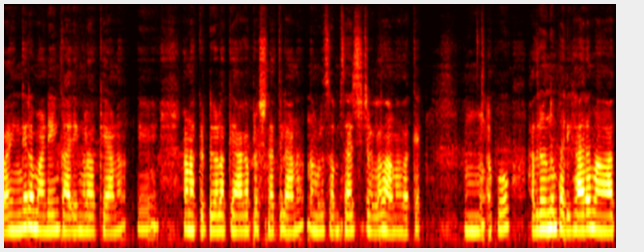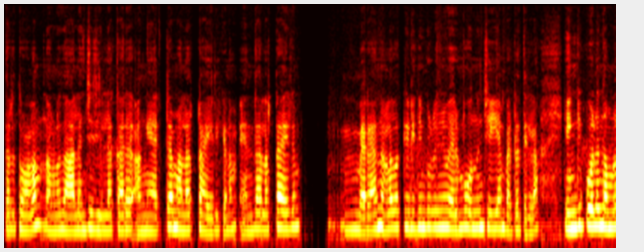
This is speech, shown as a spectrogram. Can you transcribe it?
ഭയങ്കര മഴയും കാര്യങ്ങളൊക്കെയാണ്. ഈ അണക്കെട്ടുകളൊക്കെ ആകെ പ്രശ്നത്തിലാണ്. നമ്മൾ സംസാരിച്ചിട്ടുള്ളതാണ് അതൊക്കെ. അപ്പോൾ അതിനൊന്നും പരിഹാരമാകാത്തിടത്തോളം നമ്മൾ നാലഞ്ച് ജില്ലക്കാർ അങ്ങേയറ്റം അലർട്ടായിരിക്കണം. എന്ത് അലർട്ടായാലും വരാനുള്ളതൊക്കെ ഇടിഞ്ഞും പിടിഞ്ഞും വരുമ്പോൾ ഒന്നും ചെയ്യാൻ പറ്റത്തില്ല. എങ്കിൽ പോലും നമ്മൾ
